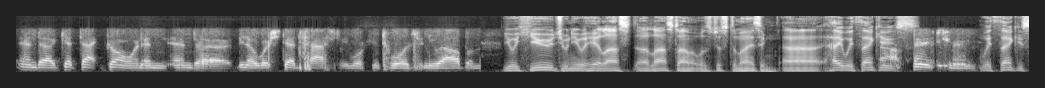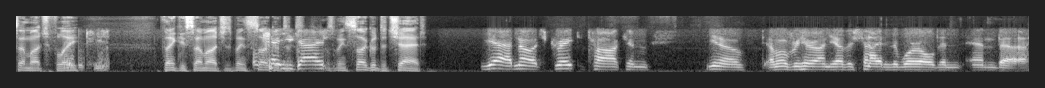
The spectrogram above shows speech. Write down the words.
and uh, get that going. And and uh, you know, we're steadfastly working towards a new album. You were huge when you were here last uh, last time. It was just amazing. Uh, hey, we thank you. Uh, thanks, man. We thank you so much, Flea. Thank you. Thank you so much. It's been so Okay, good. To, you guys. It's been so good to chat. Yeah, no, it's great to talk, and you know, I'm over here on the other side of the world, and and uh,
